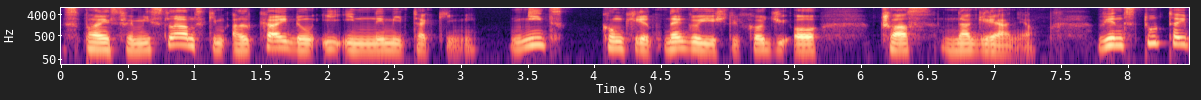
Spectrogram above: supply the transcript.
z państwem islamskim, Al-Kaidą i innymi takimi. Nic konkretnego, jeśli chodzi o czas nagrania. Więc tutaj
